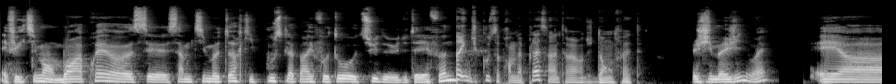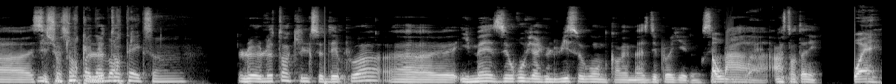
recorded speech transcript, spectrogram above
Effectivement. Bon après euh, c'est c'est un petit moteur qui pousse l'appareil photo au-dessus de- du téléphone. C'est vrai que du coup, ça prend de la place à l'intérieur du dent, en fait. J'imagine, ouais. Et euh, c'est surtout que pas de la le temps, vortex. hein. le, le temps qu'il se déploie, euh, il met 0,8 secondes quand même à se déployer, donc c'est Ah pas ouais. instantané. Ouais,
